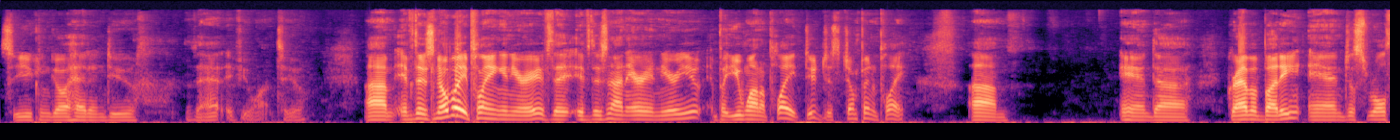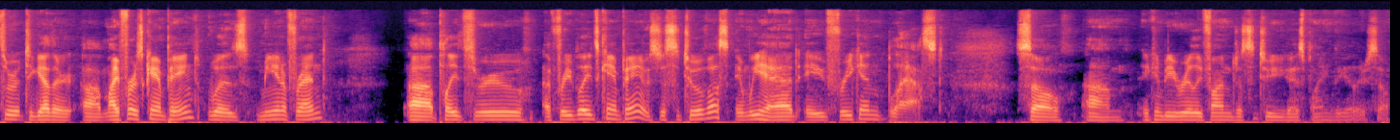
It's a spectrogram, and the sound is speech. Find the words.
So you can go ahead and do that if you want to. Um, if there's nobody playing in your area, if, if there's not an area near you, but you want to play, dude, just jump in and play. Um, and uh, grab a buddy and just roll through it together. Uh, my first campaign was me and a friend uh, played through a Free Blades campaign. It was just the two of us, and we had a freaking blast. So um, it can be really fun just the two of you guys playing together. So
